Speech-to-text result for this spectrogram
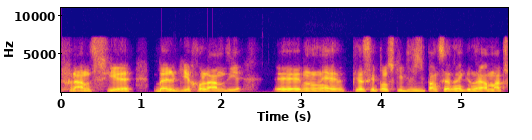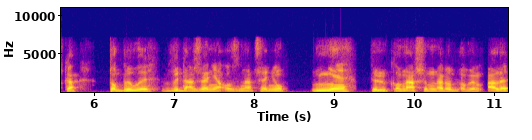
Francję, Belgię, Holandię, y, y, pierwszej polskiej dywizji pancernej generała Maczka, to były wydarzenia o znaczeniu nie tylko naszym narodowym, ale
